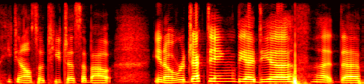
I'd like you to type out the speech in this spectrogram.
he can also teach us about, you know, rejecting the idea that the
